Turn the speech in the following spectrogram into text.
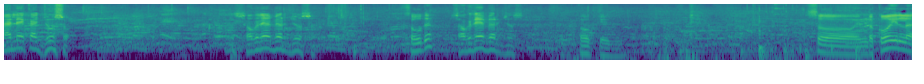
ನಲ್ಲಿಕಾಯಿ ಜ್ಯೂಸು ಸೊಗದೆ ಬೇರು ಜ್ಯೂಸು ಸೌದೆ ಸೊಗದೆ ಬೇರು ಜ್ಯೂಸು ஓகே ஸோ இந்த கோயிலில்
